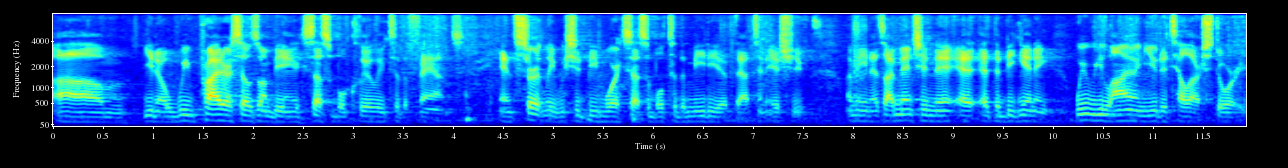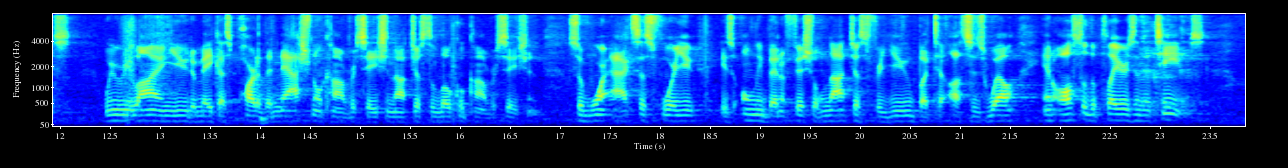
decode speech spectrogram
Um, you know, we pride ourselves on being accessible clearly to the fans. And certainly we should be more accessible to the media if that's an issue. I mean, as I mentioned at, at the beginning, we rely on you to tell our stories. We rely on you to make us part of the national conversation, not just the local conversation. So more access for you is only beneficial, not just for you, but to us as well, and also the players and the teams.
